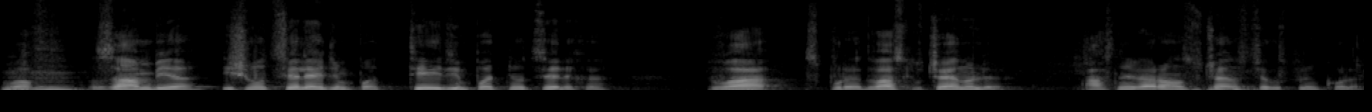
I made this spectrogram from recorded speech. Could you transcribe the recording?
в mm-hmm. Замбия и ще оцеля един път. Те един път не оцелиха. Това според вас случайно ли е? Аз не вярвам на случайностите, господин Колев.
